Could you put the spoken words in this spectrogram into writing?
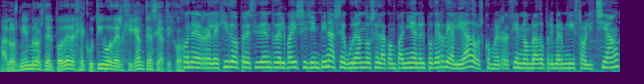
a los miembros del Poder Ejecutivo del gigante asiático. Con el reelegido presidente del país Xi Jinping asegurándose la compañía en el poder de aliados como el recién nombrado primer ministro Li Qiang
